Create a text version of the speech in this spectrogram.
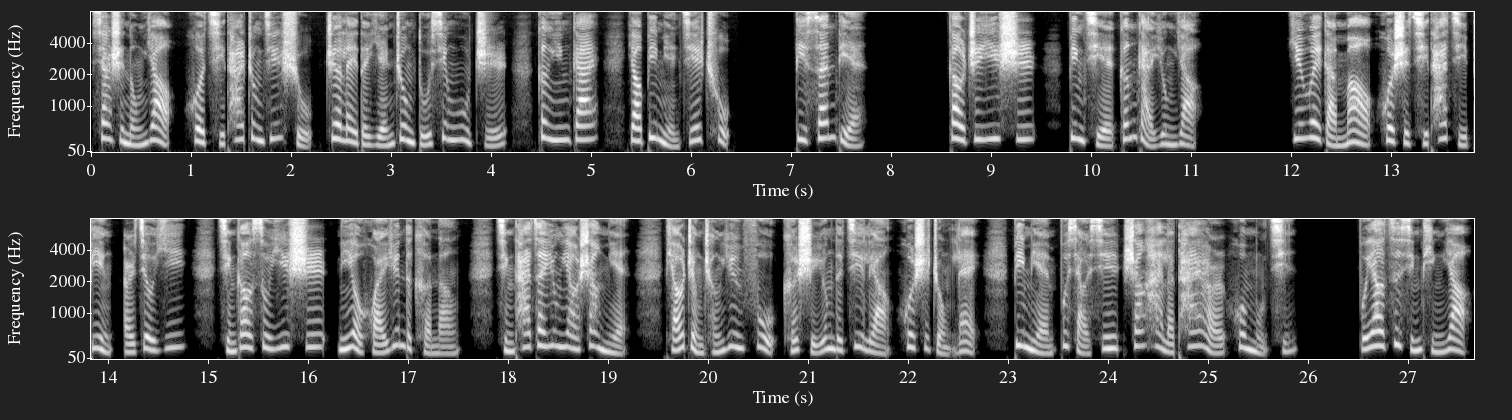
像是农药或其他重金属这类的严重毒性物质，更应该要避免接触。第三点，告知医师，并且更改用药。因为感冒或是其他疾病而就医，请告诉医师你有怀孕的可能，请他在用药上面调整成孕妇可使用的剂量或是种类，避免不小心伤害了胎儿或母亲。不要自行停药，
